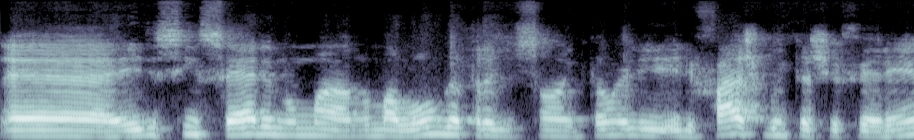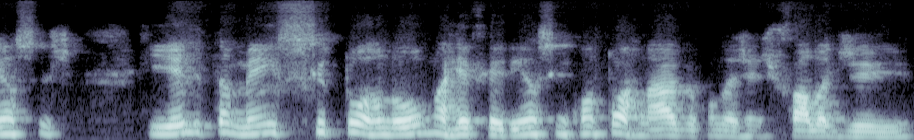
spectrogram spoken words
é, ele se insere numa, numa longa tradição, então ele, ele faz muitas referências e ele também se tornou uma referência incontornável quando a gente fala de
